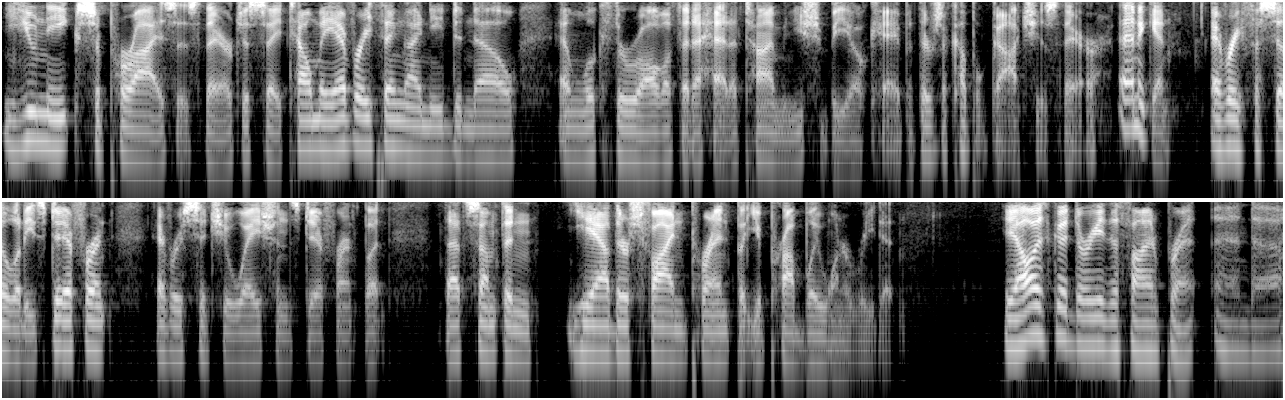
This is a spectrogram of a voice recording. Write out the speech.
unique surprises there. Just say, tell me everything I need to know and look through all of it ahead of time, and you should be okay. But there's a couple gotchas there. And again, every facility's different, every situation's different, but that's something, yeah, there's fine print, but you probably want to read it. Yeah, always good to read the fine print. And uh,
